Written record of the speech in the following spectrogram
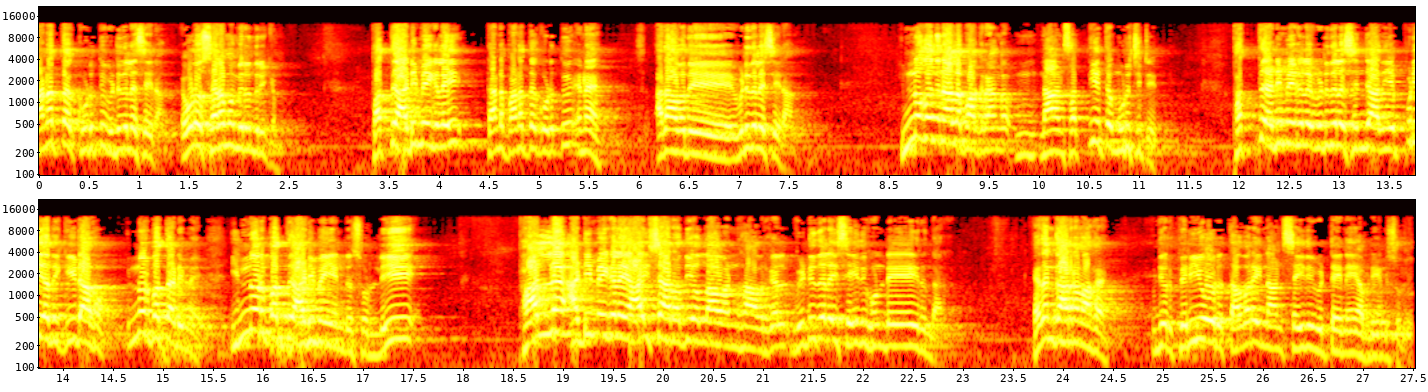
பணத்தை கொடுத்து விடுதலை செய்கிறான் எவ்வளோ சிரமம் இருந்திருக்கும். பத்து அடிமைகளை தண்ட பணத்தை கொடுத்து என்ன அதாவது விடுதலை செய்கிறான் இன்னும் கொஞ்ச நாளில் பார்க்குறாங்க நான் சத்தியத்தை முறிச்சிட்டேன். பத்து அடிமைகளை விடுதலை செஞ்சா அது எப்படி அதுக்கு ஈடாகும்? இன்னொரு பத்து அடிமை. இன்னொரு பத்து அடிமை என்று சொல்லி பல அடிமைகளை ஆயிஷா ரதியுல்லா அவர்கள் விடுதலை செய்து கொண்டே இருந்தார்கள் எதன் காரணமாக? இப்படி ஒரு பெரிய ஒரு தவறை நான் செய்து விட்டேனே அப்படின்னு சொல்லி.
